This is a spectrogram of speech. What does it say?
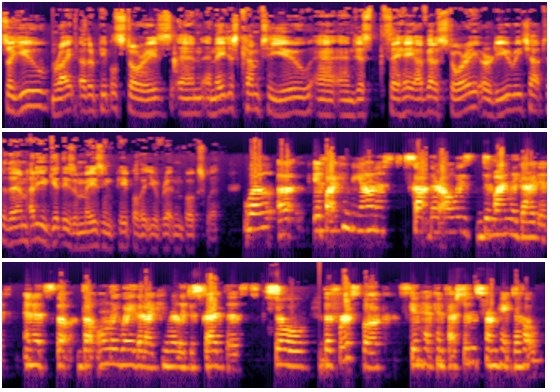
So you write other people's stories, and, and they just come to you and, and, just say, "Hey, I've got a story," or do you reach out to them? How do you get these amazing people that you've written books with? Well, uh, if I can be honest, Scott, they're always divinely guided, and it's the the only way that I can really describe this. So the first book, Skinhead Confessions from Hate to Hope,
